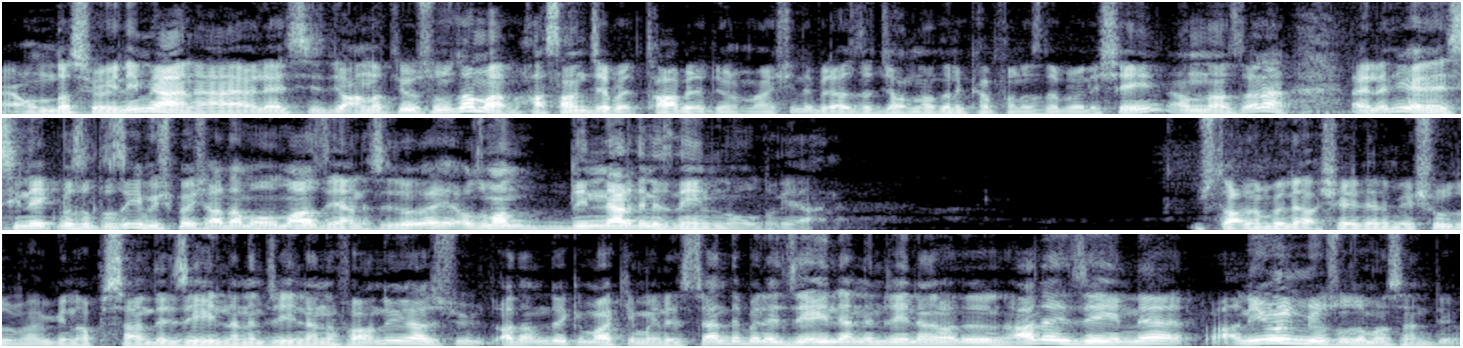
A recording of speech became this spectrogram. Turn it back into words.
Yani onu da söyleyeyim yani. yani. Öyle siz diyor anlatıyorsunuz ama Hasan Cebe tabir ediyorum ben şimdi. Biraz da canlandırın kafanızda böyle şeyi. Ondan sonra öyle diyor yani sinek vızıltısı gibi 3-5 adam olmaz yani. Siz öyle, o zaman dinlerdiniz neyin ne olur yani. Üstadın böyle şeyleri meşhurdur. Bir gün hapishanede zehirlendim zehirlendim falan diyor. Ya şu adam diyor ki mahkemede sen de böyle zehirlendim zehirlendim falan Hani zehir ne? Niye ölmüyorsun o zaman sen diyor.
